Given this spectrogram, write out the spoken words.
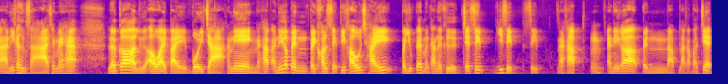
อ่านี้การศึกษาใช่ไหมฮะแล้วก็หรือเอาไว้ไปบริจาคนั่นเองนะครับอันนี้ก็เป็นเป็นคอนเซปที่เขาใช้ประยุกต์ได้เหมือนกันก็คือ 70 20 10นะครับอืมอันนี้ก็เป็นแบบหลักบัตเจ็ต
